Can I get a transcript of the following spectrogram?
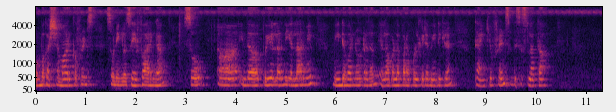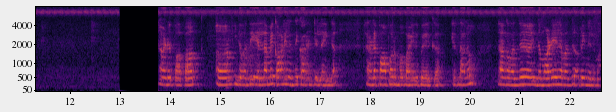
ரொம்ப கஷ்டமாக இருக்குது ஃப்ரெண்ட்ஸ் ஸோ நீங்களும் சேஃபாக இருங்க. ஸோ இந்த புயல்லேருந்து எல்லாருமே மீண்டு வரணுன்றதை எல்லா வல்ல பரம்பொருள் வேண்டிக்கிறேன். Thank you friends this is Latha நான் பாப்பா இங்கே வந்து எல்லாமே காலையிலேருந்தே கரண்ட் இல்லை இங்கே. அதனால் பாப்பா ரொம்ப பயந்து போயிருக்கு. இருந்தாலும் நாங்கள் வந்து இந்த மழையில் வந்து அப்படியே நில்லுமா?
